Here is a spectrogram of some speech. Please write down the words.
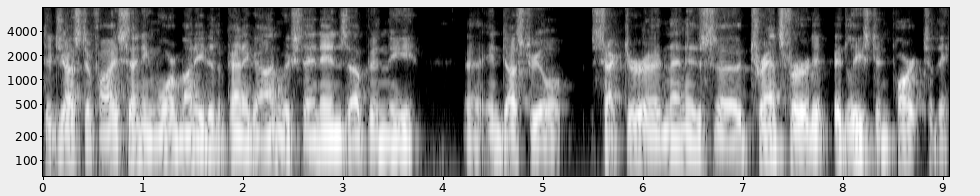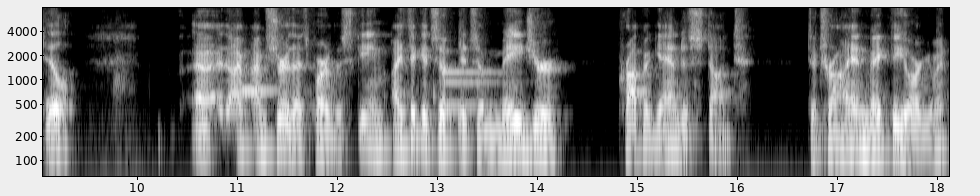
to justify sending more money to the Pentagon, which then ends up in the uh, industrial sector and then is uh, transferred, at, at, least in part, to the Hill. Uh, I, I'm sure that's part of the scheme. I think it's a it's a major propaganda stunt to try and make the argument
